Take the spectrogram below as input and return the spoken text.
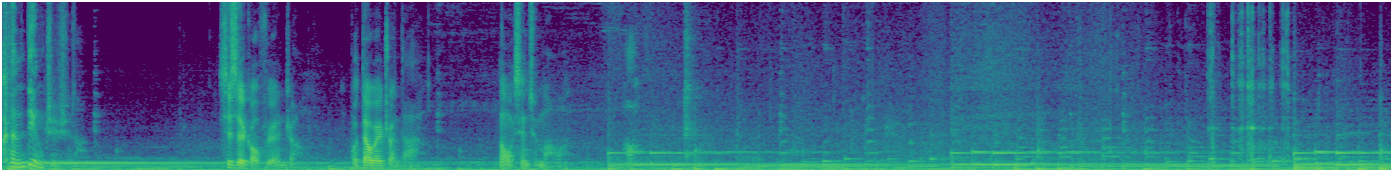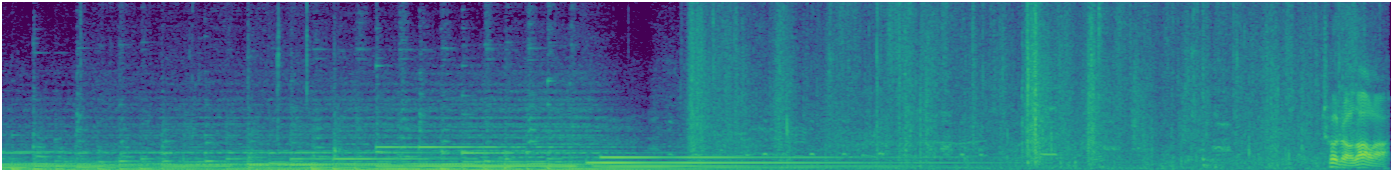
肯定支持他。谢谢高副院长，我代为转达。那我先去忙了。好。车找到了。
